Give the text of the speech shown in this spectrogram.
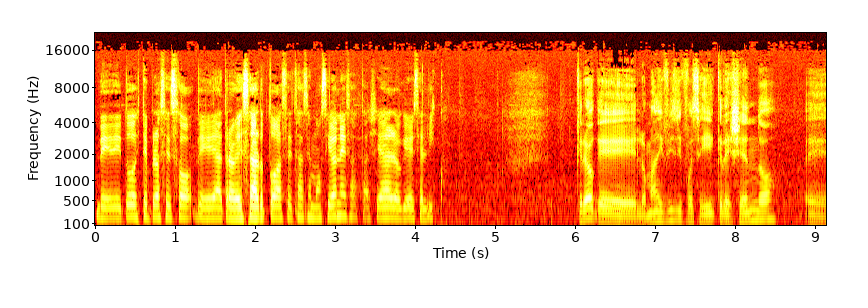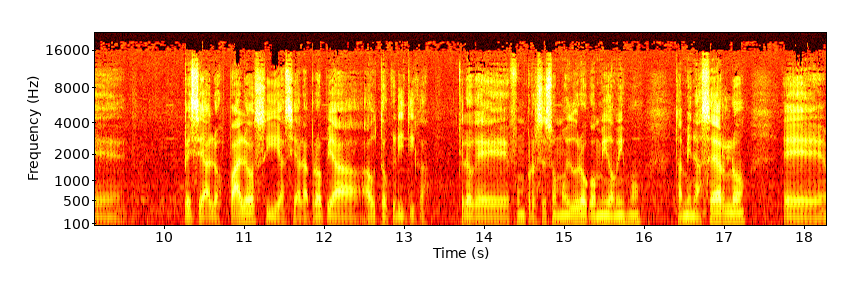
de, todo este proceso de atravesar todas estas emociones hasta llegar a lo que es el disco? Creo que lo más difícil fue seguir creyendo eh, pese a los palos y hacia la propia autocrítica. Creo que fue un proceso muy duro conmigo mismo también hacerlo. Eh,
